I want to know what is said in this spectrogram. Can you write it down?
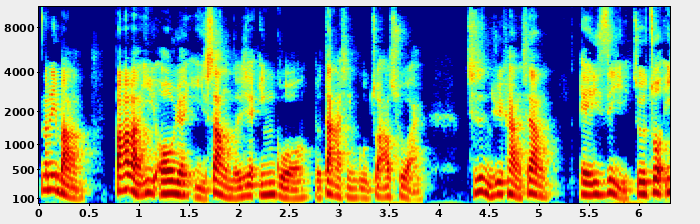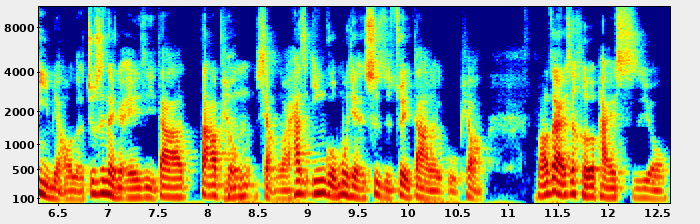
那你把八百亿欧元以上的一些英国的大型股抓出来，其实你去看像。A Z 就是做疫苗的，就是那个 A Z，大家大家不用想歪，它是英国目前市值最大的股票，然后再来是合牌石油，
